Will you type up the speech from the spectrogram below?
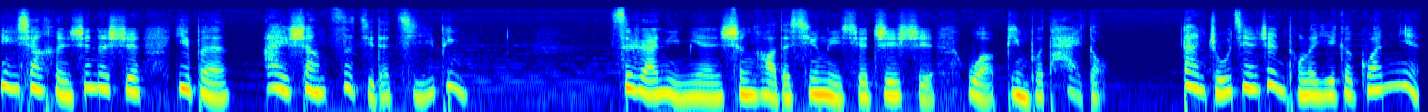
印象很深的是一本《爱上自己的疾病》，虽然里面深奥的心理学知识我并不太懂，但逐渐认同了一个观念。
